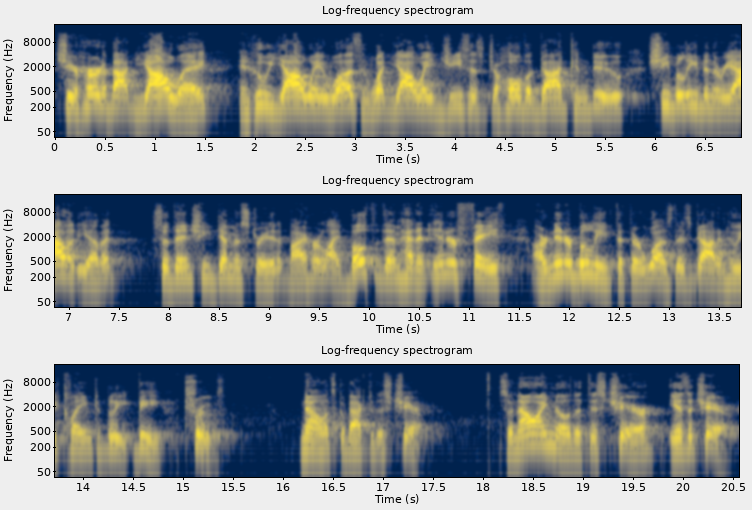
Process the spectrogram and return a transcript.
She heard about Yahweh and who Yahweh was and what Yahweh, Jesus, Jehovah, God can do. She believed in the reality of it, so then she demonstrated it by her life. Both of them had an inner faith or an inner belief that there was this God and who he claimed to be. Truth. Now let's go back to this chair. So now I know that this chair is a chair.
